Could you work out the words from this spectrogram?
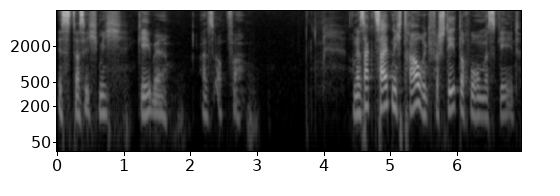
ist, dass ich mich gebe als Opfer. Und er sagt, seid nicht traurig, versteht doch, worum es geht.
